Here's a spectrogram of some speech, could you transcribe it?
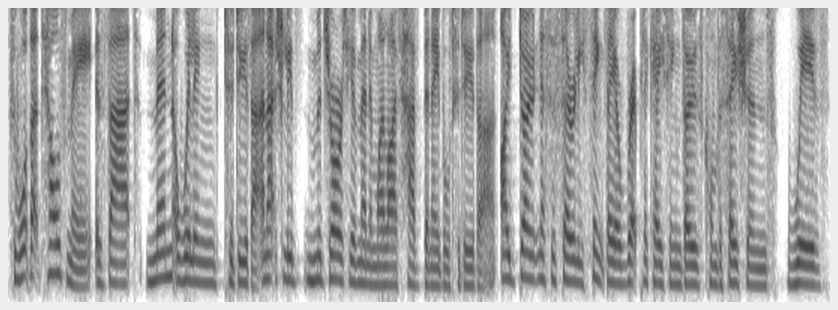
So what that tells me is that men are willing to do that. And actually, the majority of men in my life have been able to do that. I don't necessarily think they are replicating those conversations with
